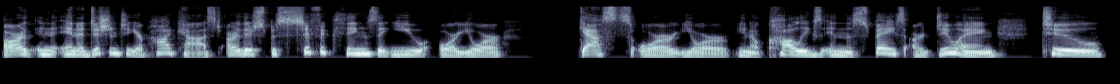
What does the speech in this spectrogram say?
are in, in addition to your podcast are there specific things that you or your guests or your you know colleagues in the space are doing to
